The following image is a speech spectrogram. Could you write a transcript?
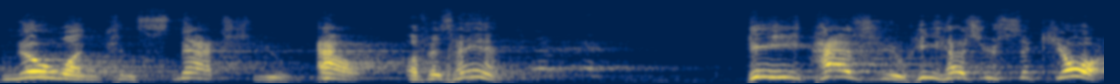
no one can snatch you out of his hand. He has you. He has you secure.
